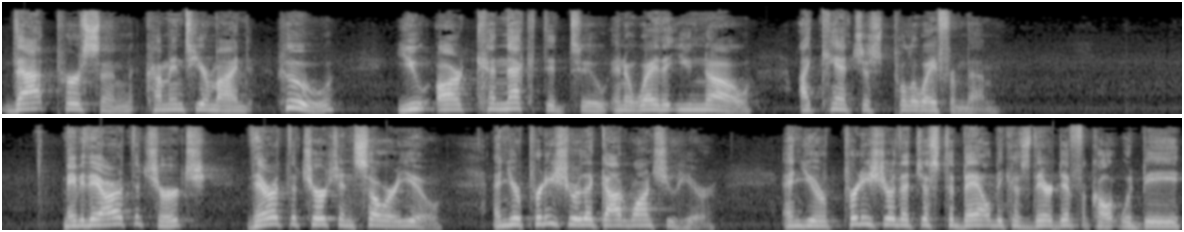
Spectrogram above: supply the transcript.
that person come into your mind who you are connected to in a way that you know I can't just pull away from them. Maybe they are at the church, they're at the church, and so are you. And you're pretty sure that God wants you here and you're pretty sure that just to bail because they're difficult would be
